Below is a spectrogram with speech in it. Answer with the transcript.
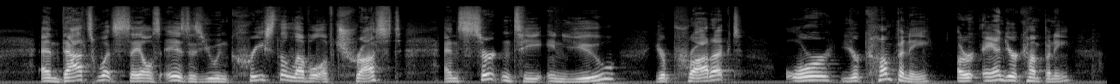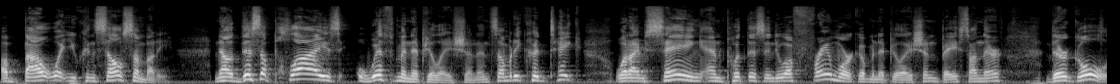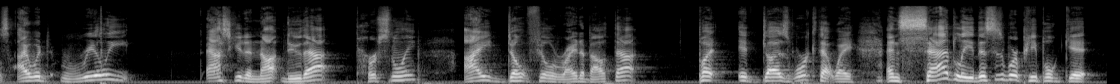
And that's what sales is is you increase the level of trust and certainty in you, your product, or your company or and your company about what you can sell somebody. Now, this applies with manipulation, and somebody could take what I'm saying and put this into a framework of manipulation based on their their goals. I would really ask you to not do that personally. I don't feel right about that, but it does work that way. And sadly, this is where people get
